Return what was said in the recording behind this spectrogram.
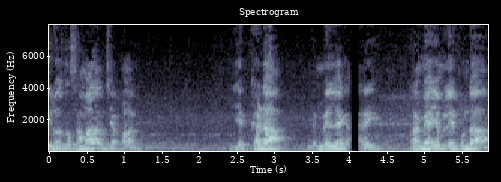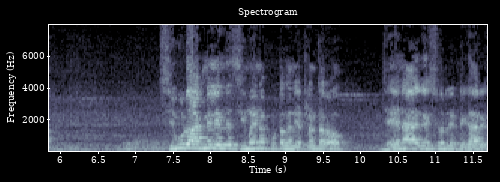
ఈ రోజుతో సమాధానం చెప్పాలనుకుంటున్నాను ఎక్కడ ఎమ్మెల్యే గారి ప్రమేయం లేకుండా శివుడు ఆజ్ఞ లేదే సీమైనా కుట్టదని ఎట్లంటారో జయనాగేశ్వర రెడ్డి గారి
